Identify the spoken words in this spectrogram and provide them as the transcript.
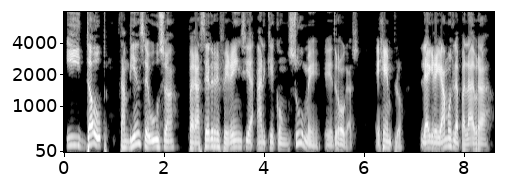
Y dope también se usa para hacer referencia al que consume eh, drogas. Ejemplo, le agregamos la palabra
